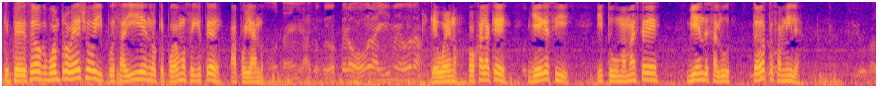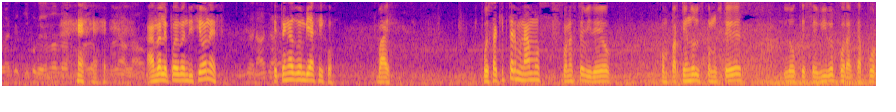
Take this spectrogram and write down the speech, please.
que te deseo buen provecho y pues ahí en lo que podamos seguirte apoyando. Está bien, gracias. Espero ahora, irme ahora. Qué bueno. Ojalá que llegues y, y tu mamá esté bien de salud. Toda tu familia. Ojalá que sí, porque yo no, no, no, no le he hablado. Ándale pues, bendiciones. Gracias. Que tengas buen viaje, hijo. Bye. Pues aquí terminamos con este video compartiéndoles con ustedes lo que se vive por acá por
